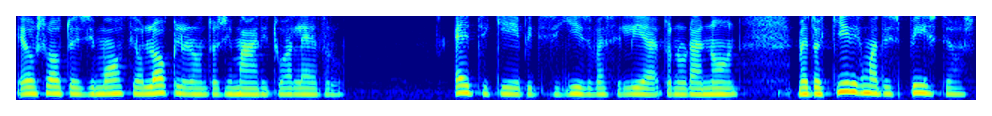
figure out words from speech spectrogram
έως ότου εζημώθη ολόκληρον το ζυμάρι του αλεύρου. Έτσι και επί της γης βασιλεία των ουρανών με το κήρυγμα της πίστεως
